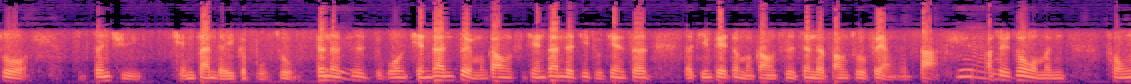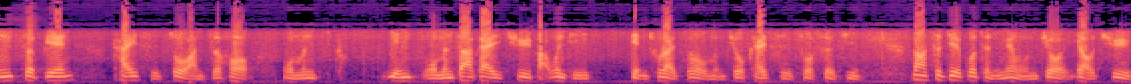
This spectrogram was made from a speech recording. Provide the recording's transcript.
做争取。前瞻的一个补助，真的是我们前瞻对我们高雄市前瞻的基础建设的经费，对我们高雄市真的帮助非常的大。嗯，啊，所以说我们从这边开始做完之后，我们研我们大概去把问题点出来之后，我们就开始做设计。那设计的过程里面，我们就要去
